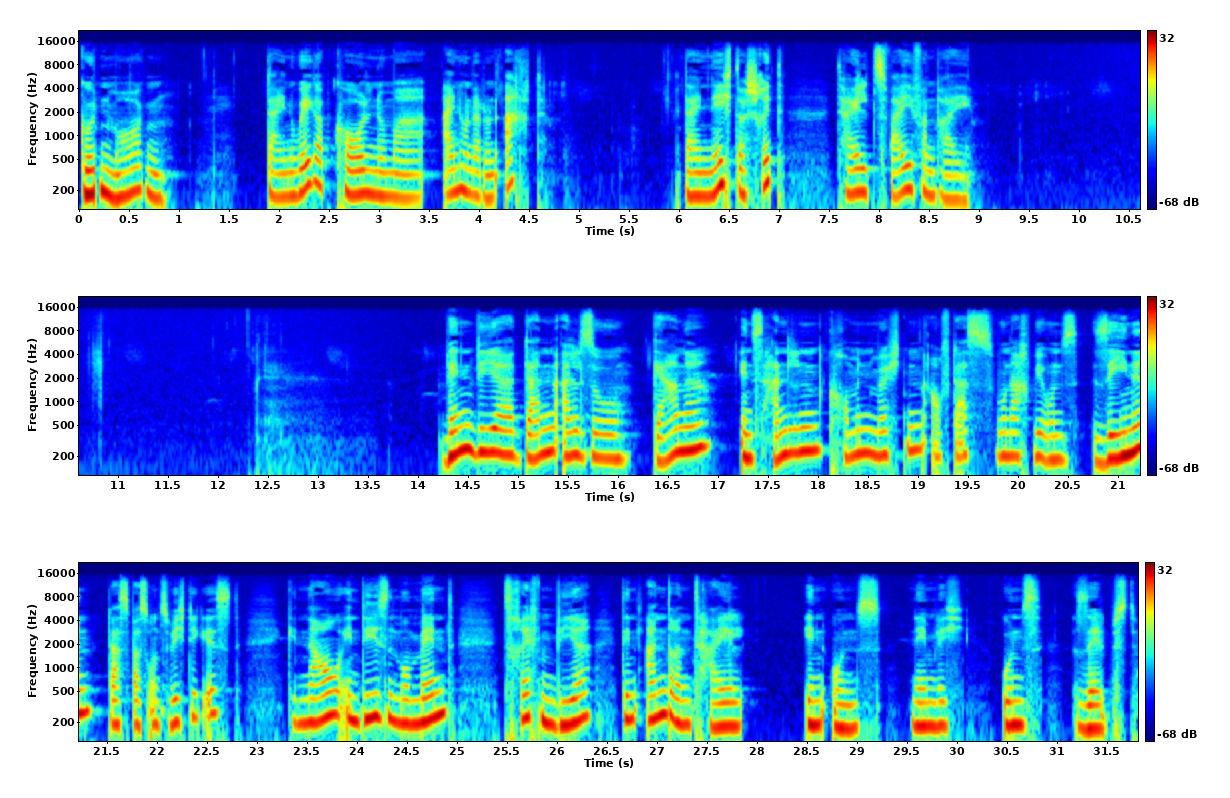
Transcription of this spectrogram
Guten Morgen. Dein Wake-up Call Nummer 108. Dein nächster Schritt, Teil 2 von 3. Wenn wir dann also gerne ins Handeln kommen möchten, auf das, wonach wir uns sehnen, das, was uns wichtig ist, genau in diesem Moment treffen wir den anderen Teil in uns, nämlich uns selbst.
